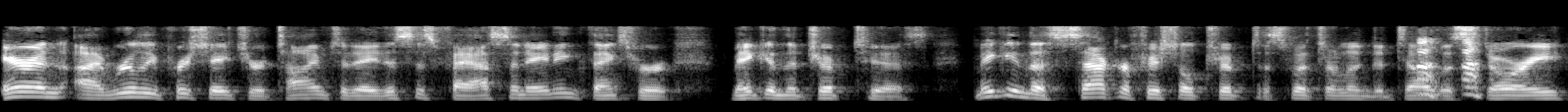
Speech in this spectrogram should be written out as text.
Erin, I really appreciate your time today. This is fascinating. Thanks for making the trip to making the sacrificial trip to Switzerland to tell the story.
